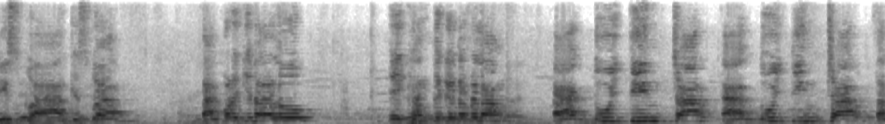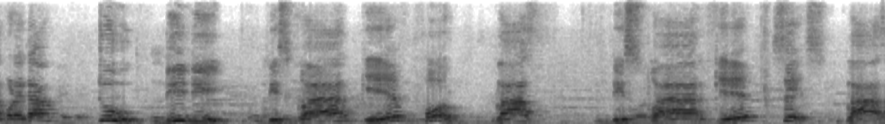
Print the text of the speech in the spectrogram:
ডি স্কোয়ার কে স্কোয়ার তারপরে কি দাঁড়াল? এইখান থেকে এটা পেলাম এক, দুই, তিন, চার, এক, দুই, তিন, চার, তারপরে এটা two d d d square k four plus d square k six plus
